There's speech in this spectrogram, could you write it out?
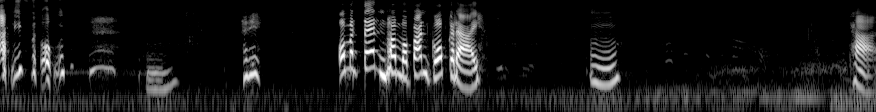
อานิสงส์อืมเฮ้ดิ อ้มันเต้นพร้อมบ่ปั้นกบก็ได้อืมถ่าย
